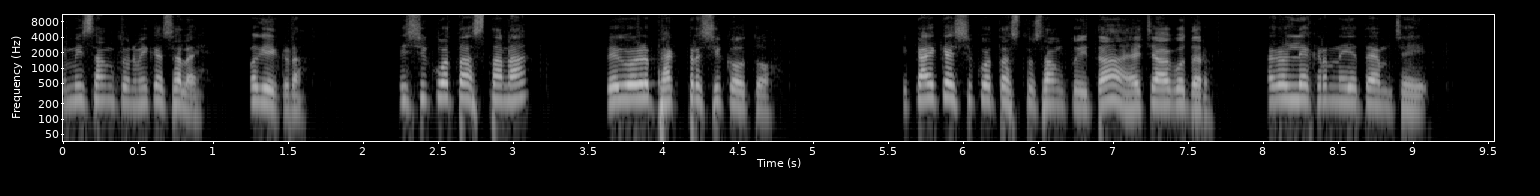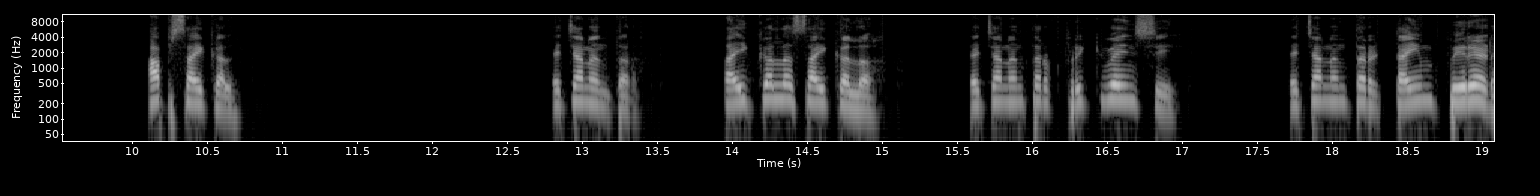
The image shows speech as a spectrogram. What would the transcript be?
मी सांगतो ना मी कशाला आहे? बघ इकडं. मी शिकवत असताना वेगवेगळे फॅक्टर शिकवतो. काय काय शिकवत असतो सांगतो इथं ह्याच्या अगोदर. सगळ्या लेकरांना येत आहे आमच्या हे. Half cycle. त्याच्यानंतर सायकल सायकल. त्याच्यानंतर फ्रिक्वेन्सी. त्याच्यानंतर टाइम पिरियड.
